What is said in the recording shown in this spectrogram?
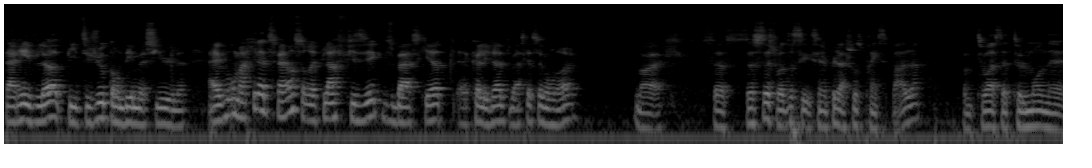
t'arrives là, puis tu joues contre des messieurs, là. Avez-vous remarqué la différence sur le plan physique du basket collégial et du basket secondaire? Ouais, ça, ça, je vais dire, c'est un peu la chose principale. Comme tu vois, ça, tout le monde, euh,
